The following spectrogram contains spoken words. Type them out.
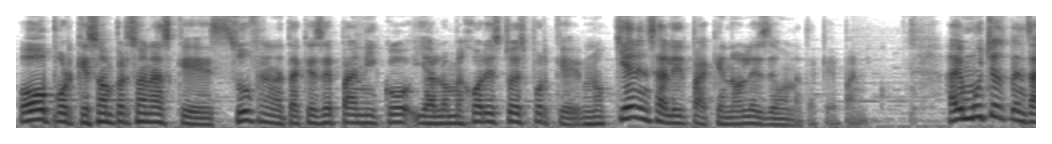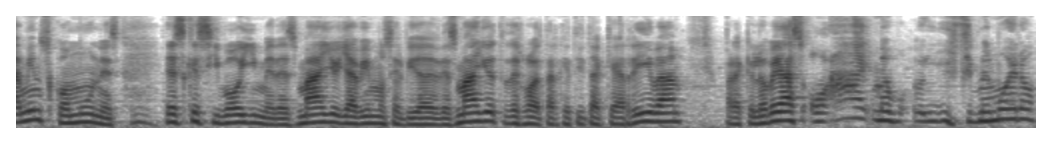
o porque son personas que sufren ataques de pánico y a lo mejor esto es porque no quieren salir para que no les dé un ataque de pánico. Hay muchos pensamientos comunes. Es que si voy y me desmayo, ya vimos el video de desmayo, te dejo la tarjetita aquí arriba para que lo veas. O, ay, y si me muero,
